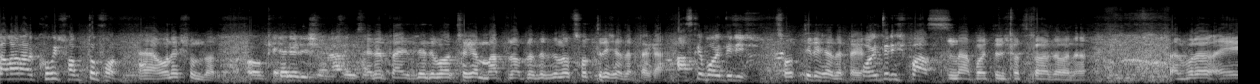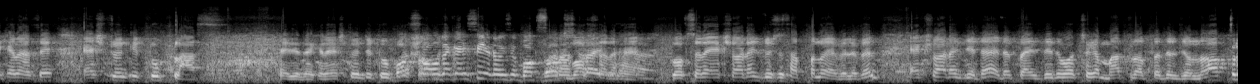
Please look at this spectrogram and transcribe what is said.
কালার আর খুবই শক্ত ফোন হ্যাঁ অনেক সুন্দর। ওকে এডিশন এটার প্রাইস দিয়ে দেবো হচ্ছে মাত্র আপনাদের জন্য ছত্রিশ হাজার টাকা। আজকে পঁয়ত্রিশ। ছত্রিশ হাজার টাকা। পঁয়ত্রিশ পাঁচ। না পঁয়ত্রিশ পাস করা যাবে না। তারপরে এখানে আছে এস টোয়েন্টি টু প্লাস এই যে দেখেন এস টোয়েন্টি টু বক্স দেখাইছি এটা হচ্ছে বক্স বক্সার হ্যাঁ বক্সারে একশো আঠাশ দুশো ছাপ্পান্ন অ্যাভেলেবেল একশো আঠাশ যেটা এটার প্রাইস দিয়ে দেবো হচ্ছে মাত্র আপনাদের জন্য। মাত্র?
